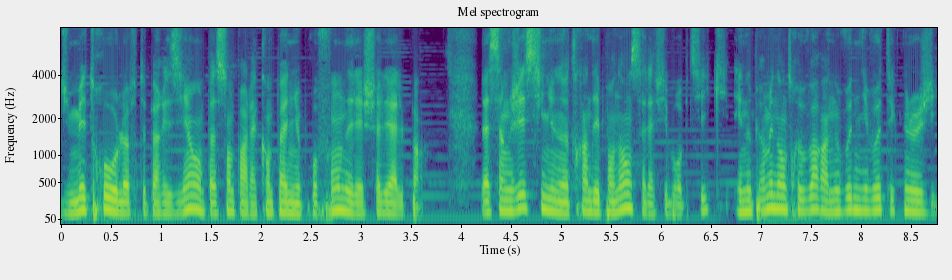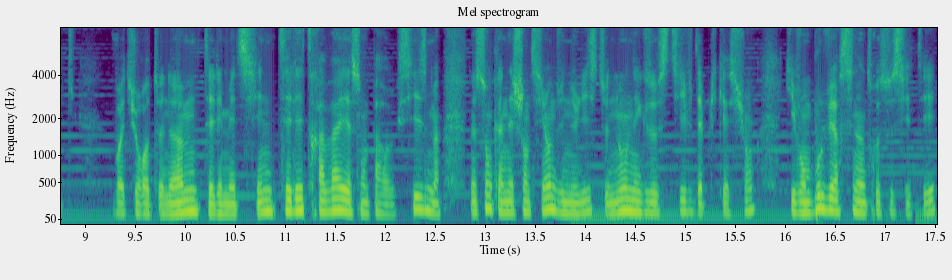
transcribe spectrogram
du métro au loft parisien en passant par la campagne profonde et les chalets alpins. La 5G signe notre indépendance à la fibre optique et nous permet d'entrevoir un nouveau niveau technologique. Voitures autonomes, télémédecine, télétravail à son paroxysme ne sont qu'un échantillon d'une liste non exhaustive d'applications qui vont bouleverser notre société,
